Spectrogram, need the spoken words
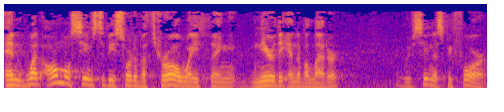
And what almost seems to be sort of a throwaway thing near the end of a letter, we've seen this before.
